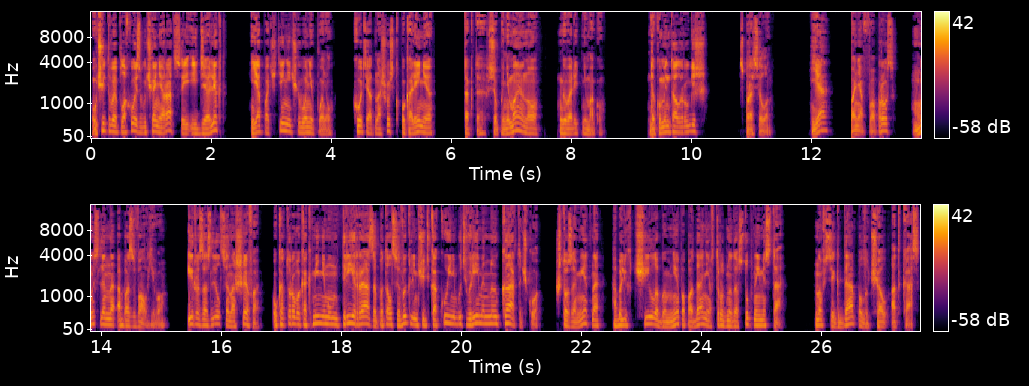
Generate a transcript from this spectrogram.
Учитывая плохое звучание рации и диалект, я почти ничего не понял, хоть и отношусь к поколению, так-то все понимаю, но говорить не могу. «Документал ругишь?» – спросил он. Я, поняв вопрос, мысленно обозвал его и разозлился на шефа, у которого как минимум три раза пытался выклинчить какую-нибудь временную карточку, что заметно облегчило бы мне попадание в труднодоступные места, но всегда получал отказ.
